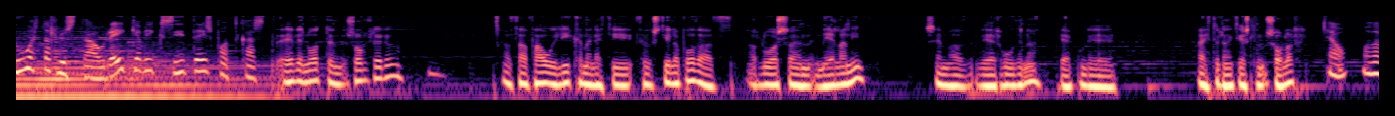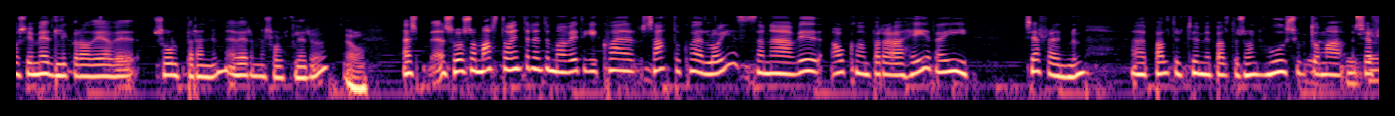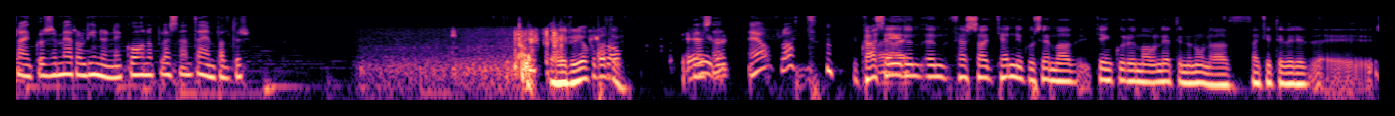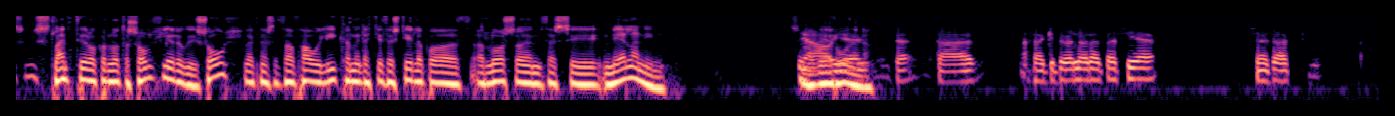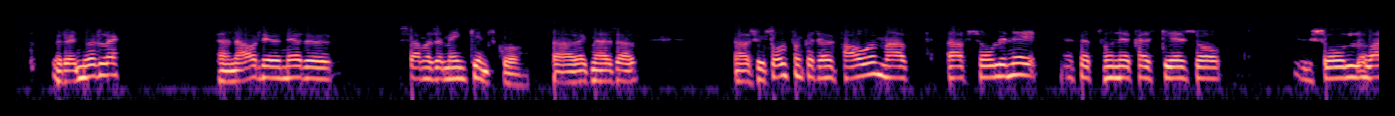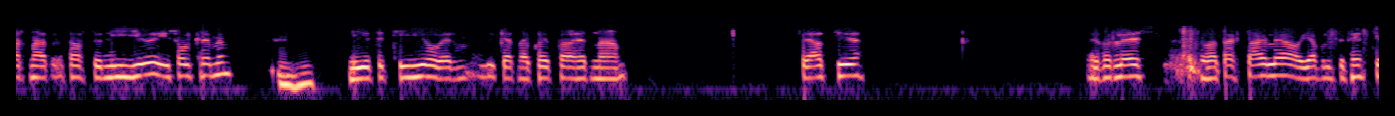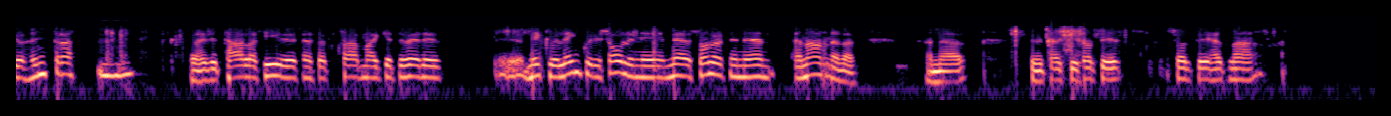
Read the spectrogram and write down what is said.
Þú ert að hlusta á Reykjavík síðdeis podcast. Ef við notum sólgleru mm. þá fái líka menn ekki þau stílabóða að, að losa um melanín sem að ver húðina gegn eh, hættulega gæslum sólar. Já, og þá sé meður líkur á því að við sólbrennum ef við erum með sólgleru. Já. En svo svo margt á internetum að veit ekki hvað er satt og hvað er logið þannig að við ákvæmum bara að heyra í sérfræðingnum Baldur Tumi Baldursson, húðsjúkdóma sérfræðingur sem er á línunni góðan að blessa en daginn Baldur Hefur Jóko Baldur? Já, flott. Hvað segir um, um þessa kenningu sem að gengur um á netinu núna að það geti verið eh, slæmtir okkur að nota sólgleru í sól vegna þess að þá fái líka mér ekki þau stíla búið að, að losa um þessi melanín sem Já, að vera húðina ég, það, það, það getur vel verið að það sé sem sagt raunverulegt en áhrifin eru saman sem engin sko. Það er vegna þess að það er svo sólfanga sem við fáum af af sólinni þess að hún er kannski eins og sólvarnar þáttu nýju í sólkremum mm -hmm. nýju til tíu og við erum gætna að kaupa hérna 30 eitthvað leis sem var dagt daglega og jáfnvel til 50 og 100 mm -hmm. og þessi tala því hvað maður getur verið eh, miklu lengur í sólinni með sólvörninu en, en ánennar þannig að það er kannski svolítið svolítið hérna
